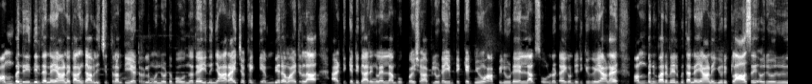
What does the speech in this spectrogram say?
വമ്പൻ രീതിയിൽ തന്നെയാണ് കളങ്കാവലി ചിത്രം തിയേറ്ററിൽ മുന്നോട്ട് പോകുന്നത്. ഇന്ന് ഞായറാഴ്ച ഒക്കെ ഗംഭീരമായിട്ടുള്ള ടിക്കറ്റ് കാര്യങ്ങളെല്ലാം ബുക്ക് ബൈ ഷോ ആപ്പിലൂടെയും ടിക്കറ്റ് ന്യൂ ആപ്പിലൂടെ എല്ലാം സോൾഡ് ഔട്ട് ആയിക്കൊണ്ടിരിക്കുകയാണ്. വമ്പൻ വരവേൽപ്പ് തന്നെയാണ് ഈ ഒരു ക്ലാസ് ഒരു ഒരു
